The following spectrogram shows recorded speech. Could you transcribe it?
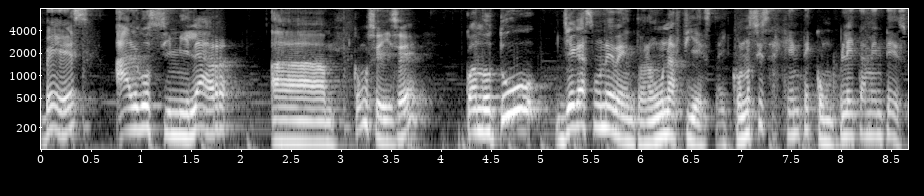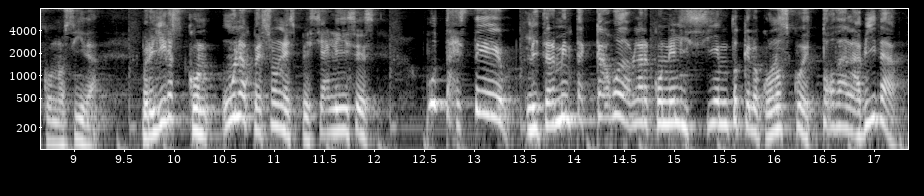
ves algo similar a, ¿cómo se dice? Cuando tú llegas a un evento, ¿no? Una fiesta y conoces a gente completamente desconocida, pero llegas con una persona especial y dices, puta, este, literalmente acabo de hablar con él y siento que lo conozco de toda la vida.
